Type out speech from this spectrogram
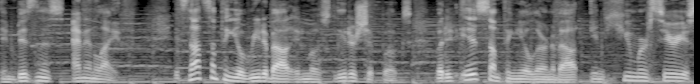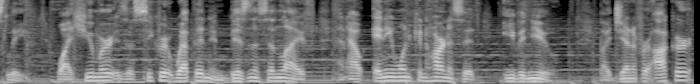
in business and in life. It's not something you'll read about in most leadership books, but it is something you'll learn about in Humor Seriously Why Humor is a Secret Weapon in Business and Life, and How Anyone Can Harness It, Even You, by Jennifer Aaker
